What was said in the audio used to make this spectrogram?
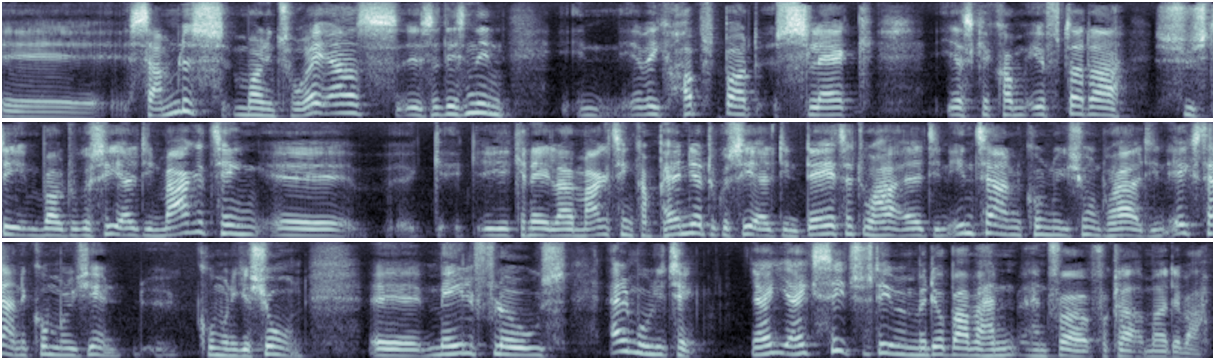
Øh, samles, monitoreres, øh, så det er sådan en, en jeg ved ikke, HubSpot, Slack, jeg skal komme efter dig system, hvor du kan se al din marketing, øh, kanaler, marketing kampagner, du kan se al din data, du har al din interne kommunikation, du har al din eksterne kommunikation, kommunikation øh, mail flows, alle mulige ting. Jeg, jeg har ikke set systemet, men det var bare, hvad han, han for, forklarede mig, at det var.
